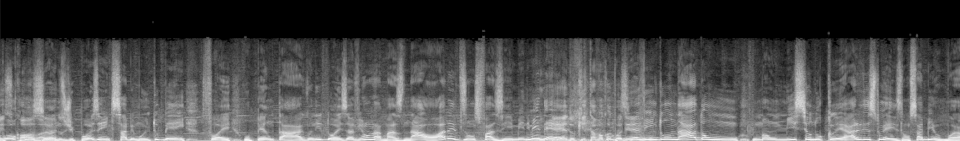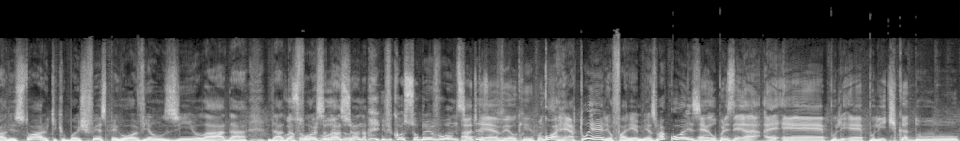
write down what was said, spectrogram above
e poucos escola, né? anos depois, a gente sabe muito bem, foi o Pentágono e dois aviões lá, mas na hora eles não faziam a mínima Ideia ideia. do que tava acontecendo, Poderia vir né? do nada um, uma, um míssil nuclear e destruir. Eles não sabiam. Moral da história, o que, que o Bush fez? Pegou o aviãozinho lá da, da, da Força. Nacional e ficou sobrevoando. Até ver o que aconteceu. Correto ele, eu faria a mesma coisa. É, o presidente. É, é, poli- é política do.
